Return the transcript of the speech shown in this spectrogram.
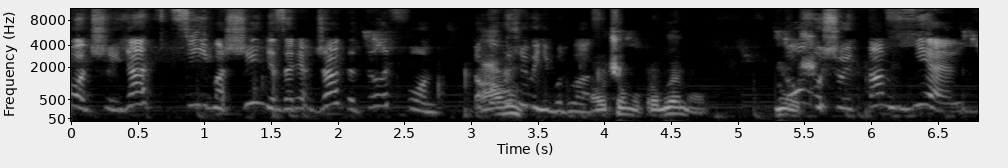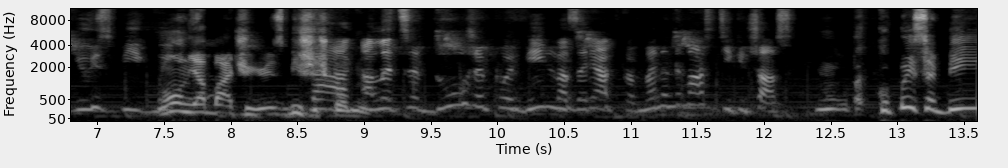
Коротше, як в цій машині заряджати телефон? Допоможи мені, будь ласка. А в чому проблема? Ну, Тому що там є USB. ну он я бачу USB-шечку. Так, але це дуже повільна зарядка. В мене нема стільки часу. Ну, так купи собі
